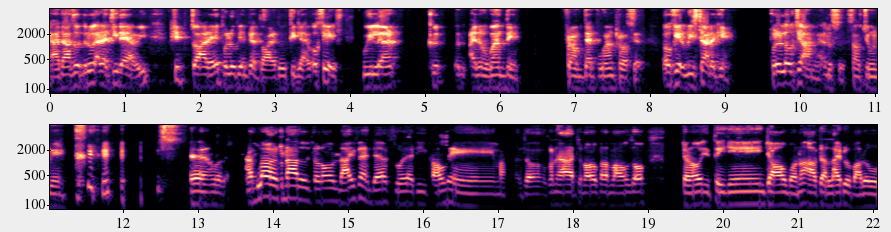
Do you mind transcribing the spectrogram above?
ဒါဒါဆိုသူတို့အဲ့ဒါကြည့်လိုက်ရပြီဖြစ်သွားတယ်ဘလို့ပြန်ပြတ်သွားတယ်သူသိလိုက် okay we learn could i know one thing from that one process okay restart again ဘလို့လောက်ကြမယ်အဲ့လိုဆိုစောင့်ကြုံနေအဲဟုတ်တယ်အမကနာတော့ကျွန်တော် live and death ဆိုတဲ့ဒီကောင်းစဉ်မှာကျွန်တော်ခဏကျွန်တော်ပထမဆုံးကျွန်တော်ဒီသိချင်းကြောင်းပေါ့နော် after live လို့ပါလို့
